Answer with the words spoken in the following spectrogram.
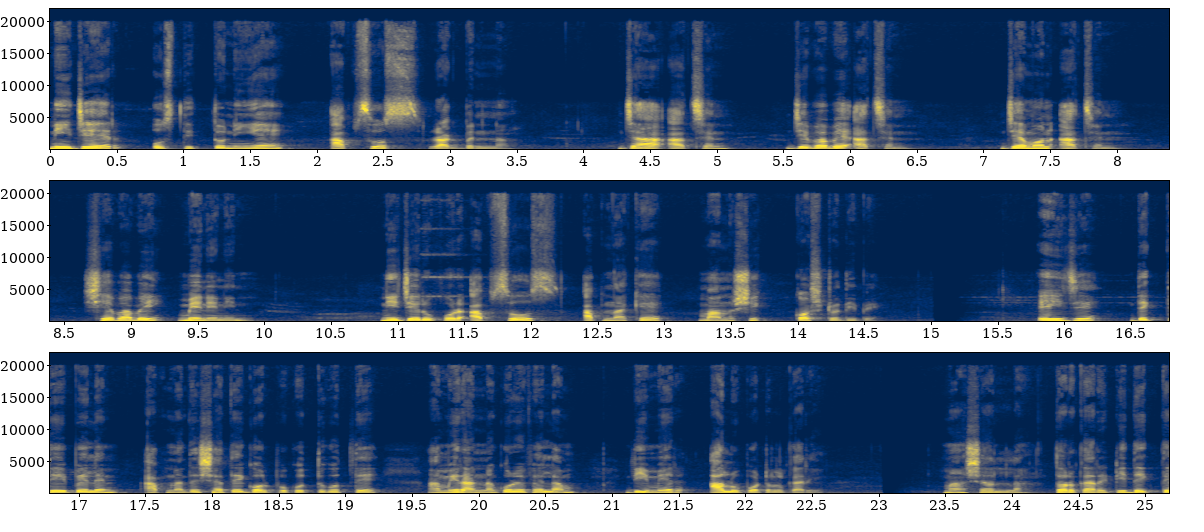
নিজের অস্তিত্ব নিয়ে আফসোস রাখবেন না। যা আছেন, যেভাবে আছেন, যেমন আছেন, সেভাবেই মেনে নিন। নিজের উপর আফসোস আপনাকে মানসিক কষ্ট দিবে। এই যে দেখতেই পেলেন আপনাদের সাথে গল্প করতে করতে আমি রান্না করে ফেলাম ডিমের আলু পটল কারি মাশাল্লাহ তরকারিটি দেখতে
